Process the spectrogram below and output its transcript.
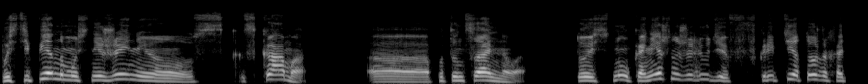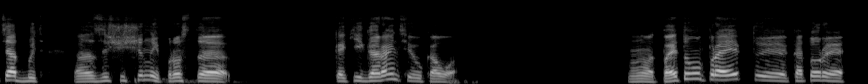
постепенному снижению ск скама, а, потенциального. То есть, ну, конечно же, люди в крипте тоже хотят быть, а, защищены. Просто какие гарантии у кого? Вот. Поэтому проекты, которые,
